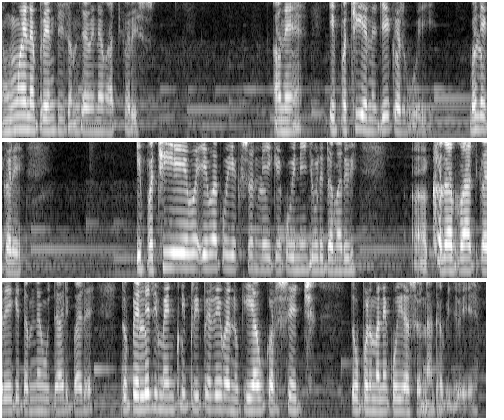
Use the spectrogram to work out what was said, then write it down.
હું એને પ્રેમથી સમજાવીને વાત કરીશ. અને એ પછી એને જે કરવું હોય ભલે કરે. એ પછી એ એવા કોઈ એક્શન લે કે કોઈની જોડે તમારી ખરાબ વાત કરે કે તમને ઉતારી પાડે, તો પહેલેથી મેન્ટલી પ્રિપેર રહેવાનું કે આવું કરશે જ. તો પણ મને કોઈ અસર ના થવી જોઈએ.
